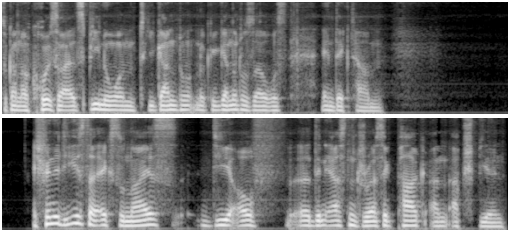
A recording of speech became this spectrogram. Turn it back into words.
sogar noch größer als Spino und Gigantosaurus, entdeckt haben. Ich finde die Easter Eggs so nice, die auf äh, den ersten Jurassic Park an, abspielen.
